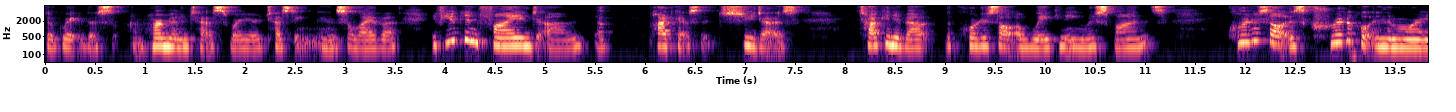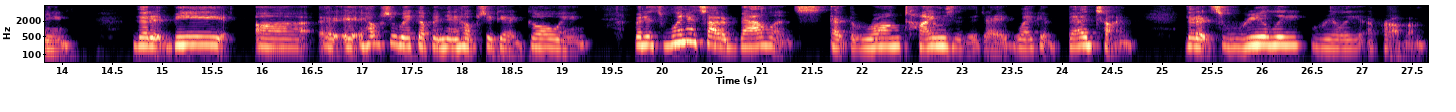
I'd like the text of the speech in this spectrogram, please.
the great this um, hormone tests where you're testing in saliva. If you can find um, a podcast that she does talking about the cortisol awakening response, cortisol is critical in the morning that it be uh, it it helps you wake up and it helps you get going but it's when it's out of balance at the wrong times of the day like at bedtime that it's really really a problem.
